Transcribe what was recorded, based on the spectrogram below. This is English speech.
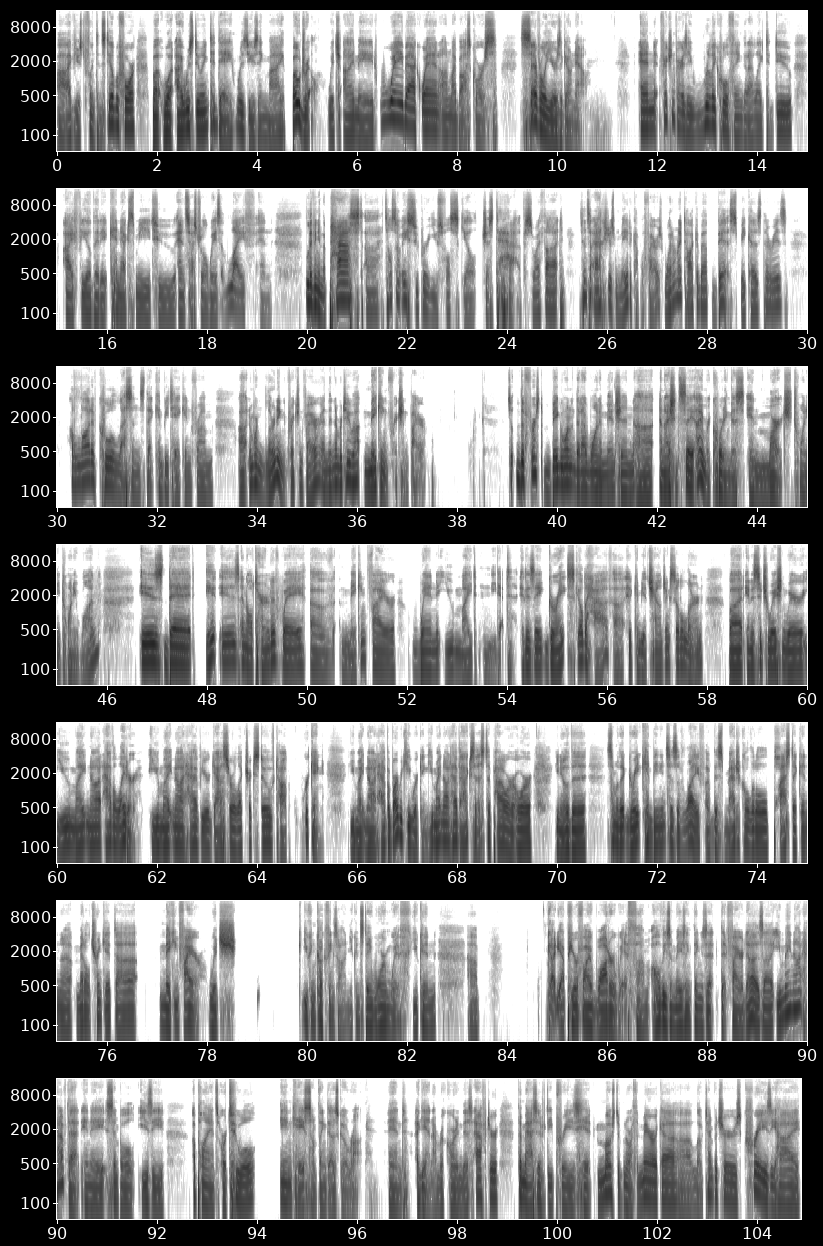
Uh, I've used flint and steel before, but what I was doing today was using my bow drill, which I made way back when on my BOSS course several years ago now. And friction fire is a really cool thing that I like to do. I feel that it connects me to ancestral ways of life and living in the past. Uh, it's also a super useful skill just to have. So I thought, since I actually just made a couple fires, why don't I talk about this? Because there is a lot of cool lessons that can be taken from uh, number one, learning friction fire, and then number two, uh, making friction fire. So the first big one that I want to mention, uh, and I should say I am recording this in March 2021, is that it is an alternative way of making fire when you might need it. It is a great skill to have. Uh, it can be a challenging skill to learn, but in a situation where you might not have a lighter, you might not have your gas or electric stove top working, you might not have a barbecue working, you might not have access to power or, you know, the some of the great conveniences of life of this magical little plastic and uh, metal trinket uh, making fire, which you can cook things on, you can stay warm with, you can, uh, God, yeah, purify water with um, all these amazing things that that fire does. Uh, you may not have that in a simple, easy appliance or tool in case something does go wrong. And again, I'm recording this after the massive deep freeze hit most of North America, uh, low temperatures, crazy high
